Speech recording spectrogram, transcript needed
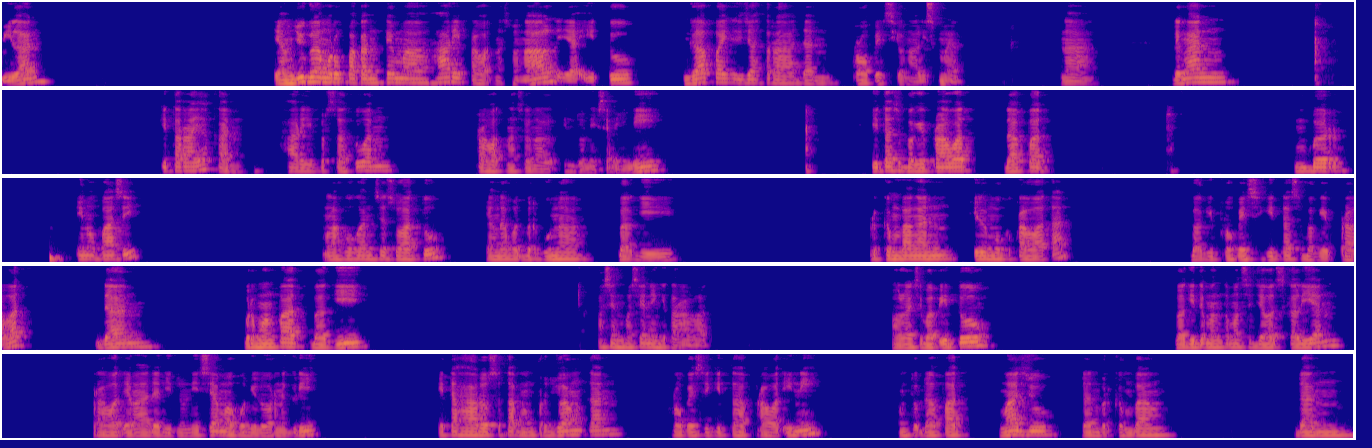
yang juga merupakan tema Hari Perawat Nasional, yaitu Gapai Sejahtera dan Profesionalisme. Nah, dengan kita rayakan Hari Persatuan Perawat Nasional Indonesia ini, kita sebagai perawat dapat berinovasi, melakukan sesuatu yang dapat berguna bagi perkembangan ilmu keperawatan, bagi profesi kita sebagai perawat, dan bermanfaat bagi pasien-pasien yang kita rawat. Oleh sebab itu, bagi teman-teman sejawat sekalian, perawat yang ada di Indonesia maupun di luar negeri, kita harus tetap memperjuangkan profesi kita perawat ini untuk dapat maju dan berkembang dan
